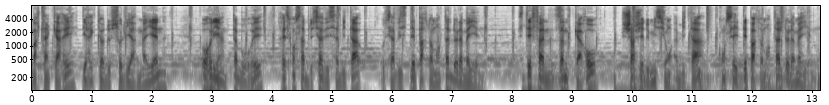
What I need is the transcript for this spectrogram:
Martin Carré, directeur de Solia Mayenne, Aurélien Tabouret, responsable de service habitat au service départemental de la Mayenne, Stéphane Zancaro, chargé de mission habitat, conseil départemental de la Mayenne.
